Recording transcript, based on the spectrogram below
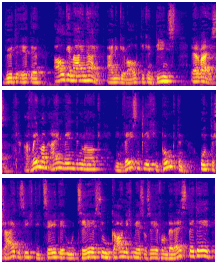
würde er der Allgemeinheit einen gewaltigen Dienst erweisen. Auch wenn man einwenden mag, in wesentlichen Punkten unterscheide sich die CDU-CSU gar nicht mehr so sehr von der SPD,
